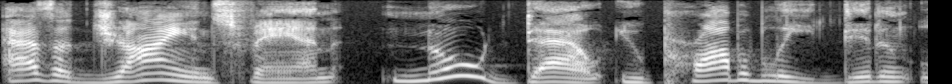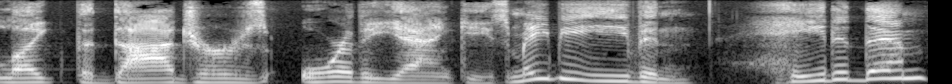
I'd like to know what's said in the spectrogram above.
as a Giants fan, no doubt you probably didn't like the Dodgers or the Yankees, maybe even hated them.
